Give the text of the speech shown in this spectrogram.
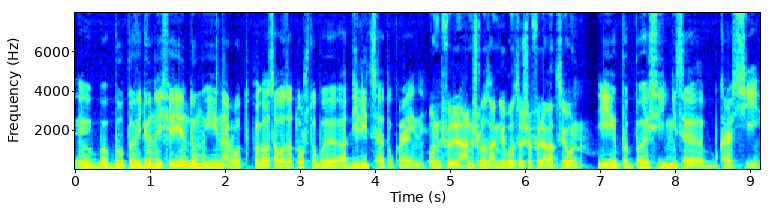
э, был проведен референдум, и народ проголосовал за то, чтобы отделиться от Украины und für den Anschluss an die Russische Föderation. и присоединиться к России.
